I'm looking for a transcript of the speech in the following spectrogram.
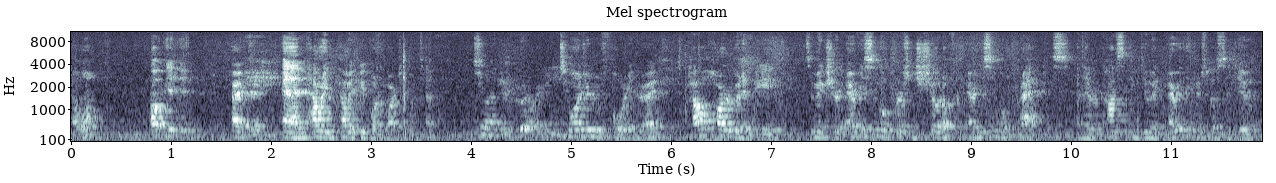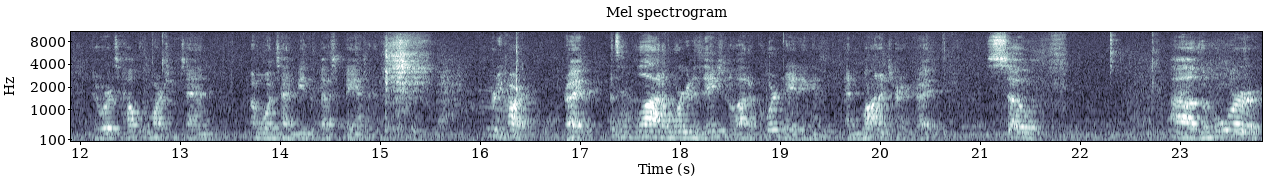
No one? Oh, it, it, all right. And how many, how many people are in the Marching 110? 240. 240, right? How hard would it be to make sure every single person showed up for every single practice and they were constantly doing everything they're supposed to do in order to help the Marching 10 or 110 be the best band in the city? Pretty hard, right? That's a lot of organization, a lot of coordinating and, and monitoring, right? So uh, the more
